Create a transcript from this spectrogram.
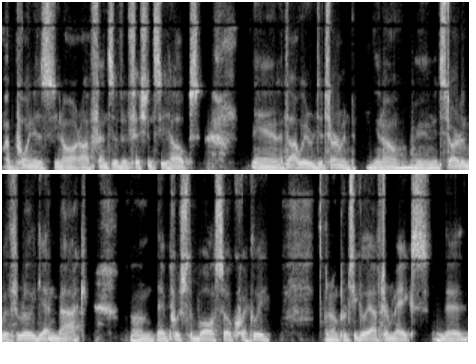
my point is, you know, our offensive efficiency helps. And I thought we were determined, you know, and it started with really getting back. Um, they pushed the ball so quickly, you know, particularly after makes that,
